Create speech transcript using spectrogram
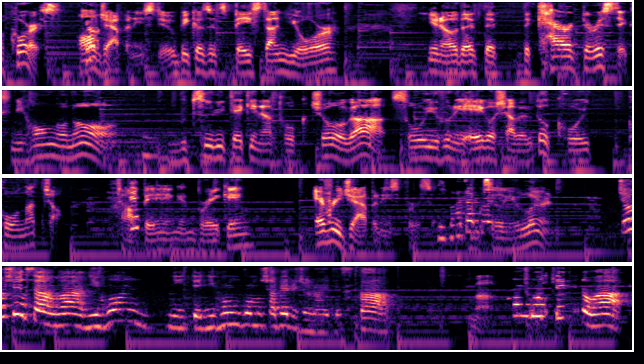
Of course, all. Japanese do because it's based on your, you know, the the, the characteristics. 日本語の物理的な特徴がそういうふうに英語喋るとこういこうなっちゃう。Chopping and breaking. Every Japanese person until you learn. ジョシュさんは日本にいて日本語も喋るじゃないですか。まあ、日本語っていうのは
